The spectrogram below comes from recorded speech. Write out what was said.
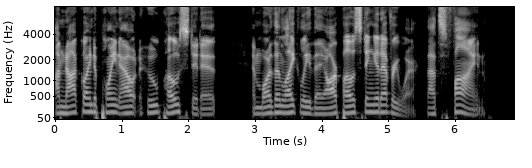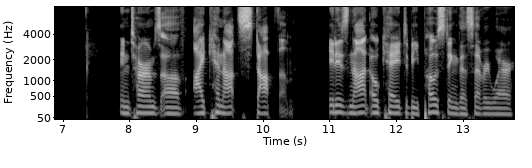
I'm not going to point out who posted it, and more than likely they are posting it everywhere. That's fine. In terms of, I cannot stop them. It is not okay to be posting this everywhere,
